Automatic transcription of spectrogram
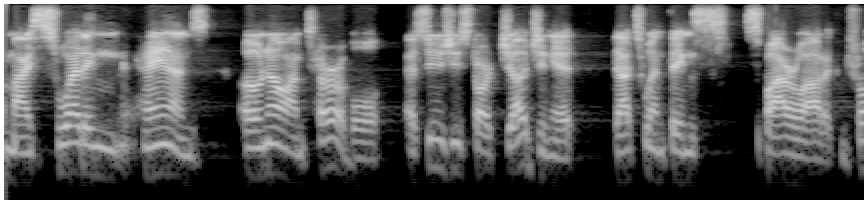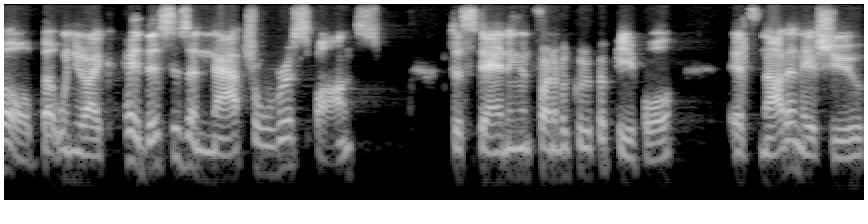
my sweating hands, oh no, I'm terrible. As soon as you start judging it, that's when things spiral out of control. But when you're like, hey, this is a natural response to standing in front of a group of people. It's not an issue.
